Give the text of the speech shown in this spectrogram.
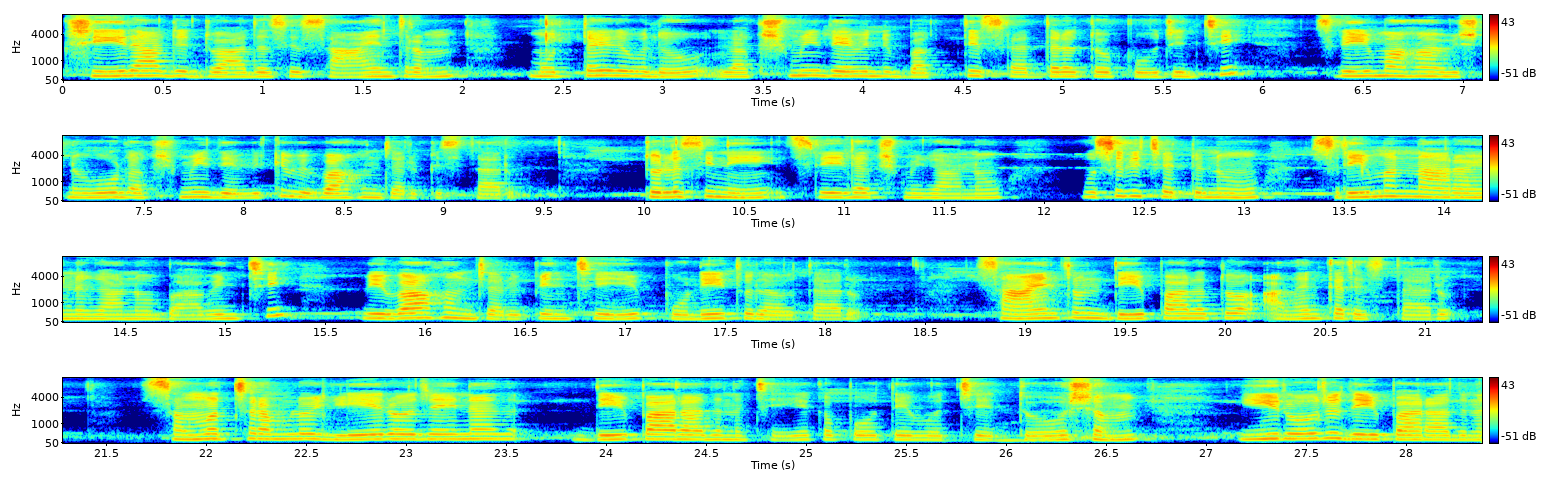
క్షీరాబ్ది ద్వాదశి సాయంత్రం ముత్తైదువులు లక్ష్మీదేవిని భక్తి శ్రద్ధలతో పూజించి శ్రీ మహావిష్ణువు లక్ష్మీదేవికి వివాహం జరిపిస్తారు. తులసిని శ్రీలక్ష్మిగాను ఉసిరి చెట్టును శ్రీమన్నారాయణగాను భావించి వివాహం జరిపించి పునీతులవుతారు. సాయంత్రం దీపాలతో అలంకరిస్తారు. సంవత్సరంలో ఏ రోజైనా దీపారాధన చేయకపోతే వచ్చే దోషం ఈరోజు దీపారాధన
